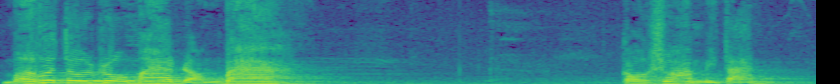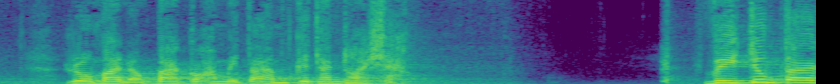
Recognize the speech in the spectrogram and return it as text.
Mở với tôi Roma đoạn 3 câu số 28. Roma đoạn 3 câu 28 kinh thánh nói sao? Vì chúng ta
